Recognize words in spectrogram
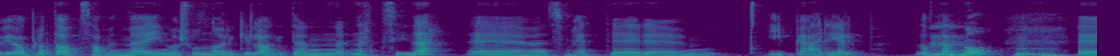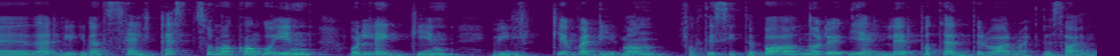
Vi har bl.a. sammen med Innovasjon Norge laget en nettside som heter IPR-hjelp .no. Mm. mm. Eh, der ligger det en selvtest, så man kan gå inn og legge inn hvilke verdier man faktisk sitter på når det gjelder patenter, varemerkedesign,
